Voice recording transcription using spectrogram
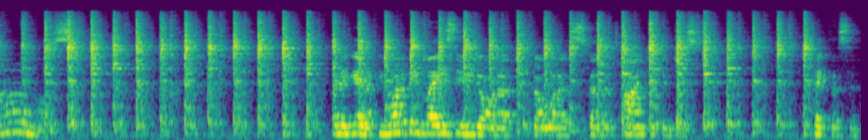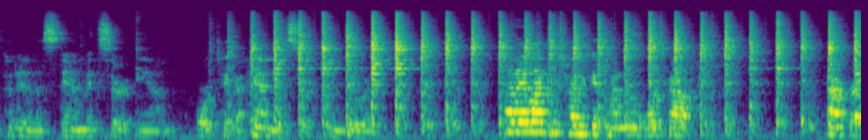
Almost. And again, if you want to be lazy and you don't want to don't want to spend the time, you can just take this and put it in a stand mixer and or take a hand mixer and do it. But I like to try to get my little workout however I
